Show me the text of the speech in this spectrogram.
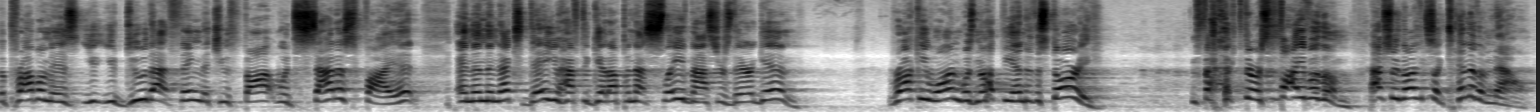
the problem is you, you do that thing that you thought would satisfy it, and then the next day you have to get up and that slave master's there again. Rocky 1 was not the end of the story. In fact, there was five of them. Actually, no, I think it's like 10 of them now.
